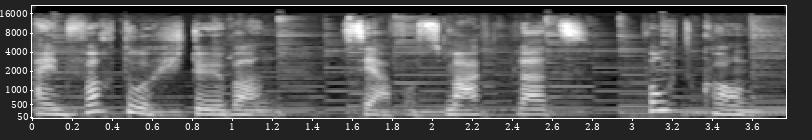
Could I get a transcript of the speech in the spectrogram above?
Einfach durchstöbern. servusmarktplatz.com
